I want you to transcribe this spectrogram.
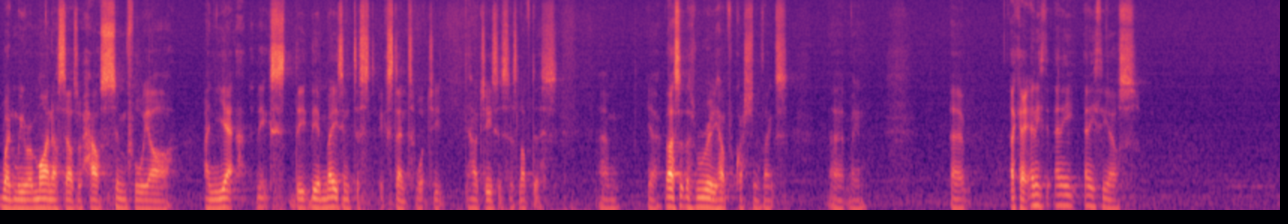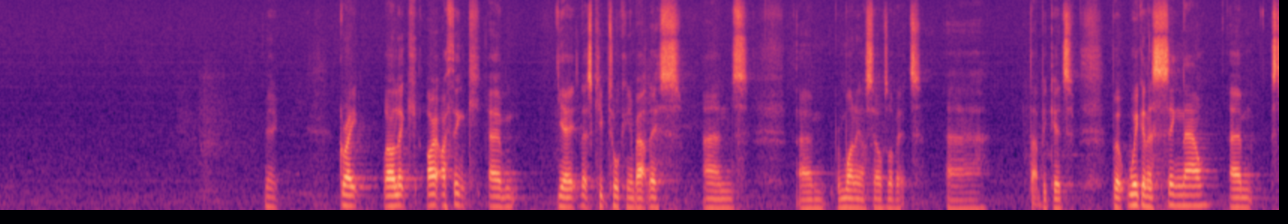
when we remind ourselves of how sinful we are, and yet the, the, the amazing extent to what how Jesus has loved us. Um, yeah, that's, that's a really helpful question. Thanks, uh, Megan. Um, okay, any, any, anything else? Yeah. Great. Well, look, I, I think, um, yeah, let's keep talking about this and um, reminding ourselves of it. Uh, that'd be good. But we're going to sing now. Um,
